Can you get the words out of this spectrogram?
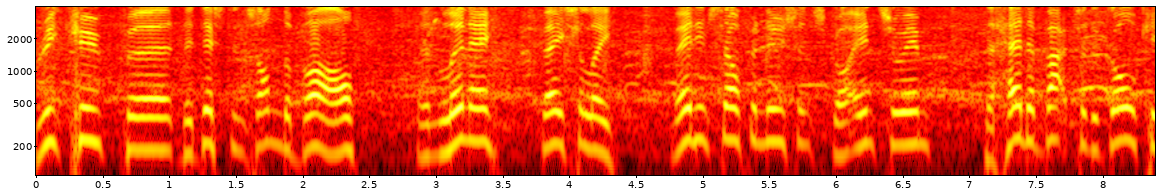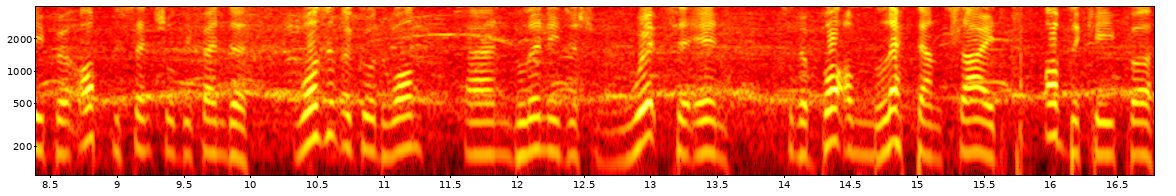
recoup uh, the distance on the ball. And Linney basically made himself a nuisance, got into him. The header back to the goalkeeper off the central defender wasn't a good one, and Linney just whipped it in to the bottom left hand side of the keeper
